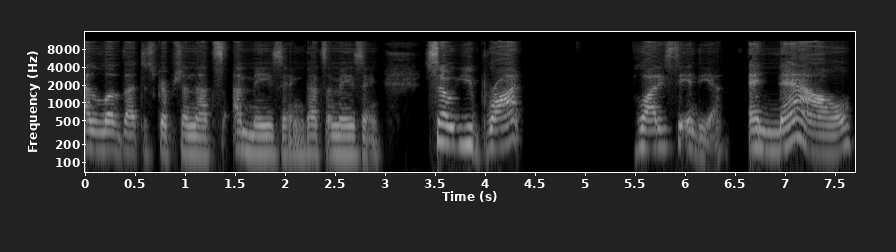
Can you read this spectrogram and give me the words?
I love that description. That's amazing. That's amazing. So you brought Pilates to India and now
